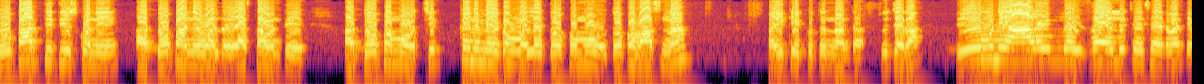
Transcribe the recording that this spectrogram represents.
దూపార్తి తీసుకొని ఆ దూపాన్ని వాళ్ళు వేస్తా ఉంటే ఆ దూపము చిక్కని మేఘం వల్లే దూపము దూప వాసన పైకి ఎక్కుతుందంట చూచారా? దేవుని ఆలయంలో ఇజ్రాయేల్ చేసేటువంటి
